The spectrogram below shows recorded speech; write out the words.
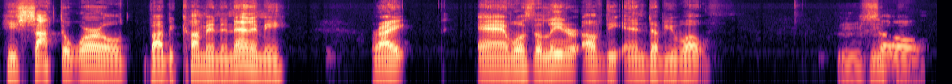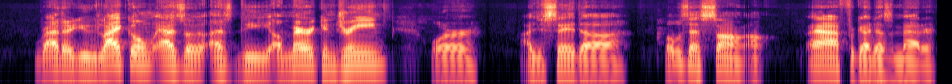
he shocked the world by becoming an enemy, right? And was the leader of the NWO. Mm-hmm. So rather you like him as a as the American dream, or I just said uh what was that song? Uh, ah, I forgot, it doesn't matter.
